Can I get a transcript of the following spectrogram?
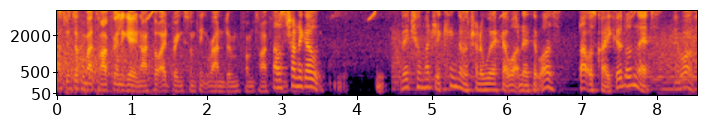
As we're talking about Typhoon Lagoon, I thought I'd bring something random from Typhoon. I was trying to go Virtual Magic Kingdom. I was trying to work out what on earth it was. That was quite good, wasn't it? It was.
